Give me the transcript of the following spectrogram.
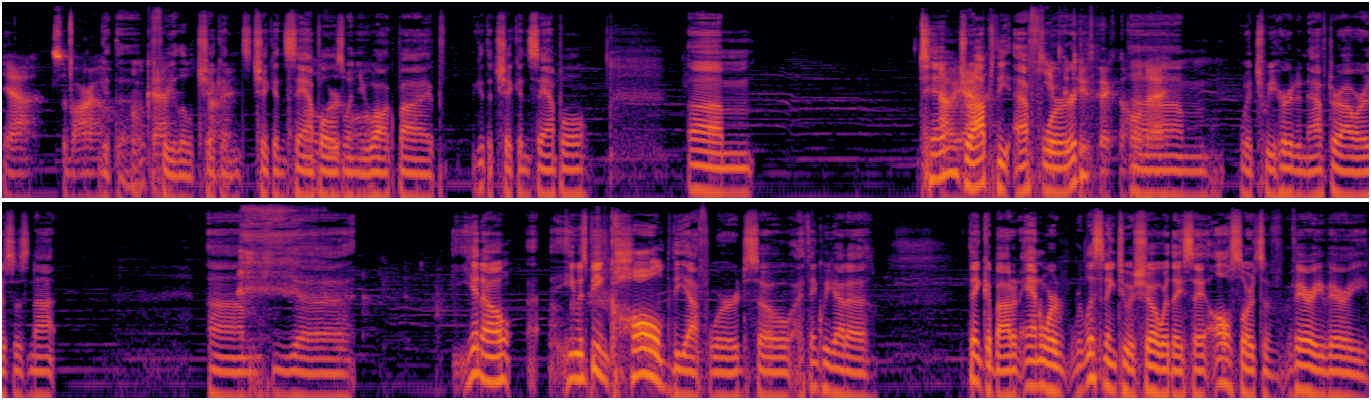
yeah Sbarro You get the okay. free little chicken chicken samples when you walk by. You get the chicken sample. Um, Tim Oh, yeah. dropped the F Keep the word, toothpick the whole day um, which we heard in After Hours is not. Um, he, uh, you know, he was being called the F word, so I think we gotta think about it. And we're we're listening to a show where they say all sorts of very very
